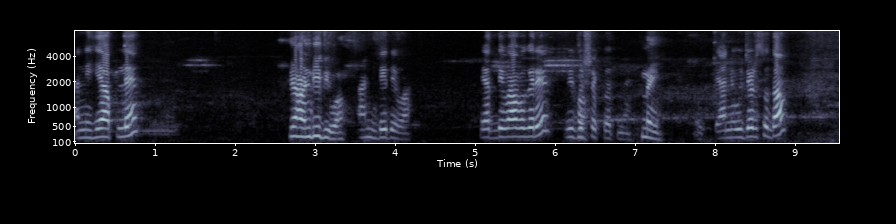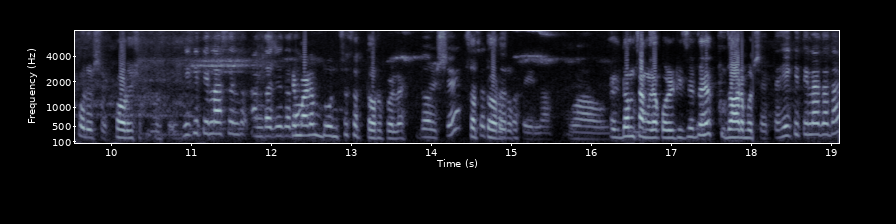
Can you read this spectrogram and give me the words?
आणि हे आपले? हे हांडी दिवा. अंडी देवा. यात दिवा वगैरे विजू शकत नाही. नाही. ओके. आणि उजेड सुद्धा पडू शकतो. पडू शकतो. ही कितीला असेल अंदाजे हे मॅडम दोनशे सत्तर रुपयाला आहे. दोनशे सत्तर सत्तर रुपयाला. वाव. एकदम चांगल्या क्वालिटीचे ते जाड बस शकता. हे कितीला दादा?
